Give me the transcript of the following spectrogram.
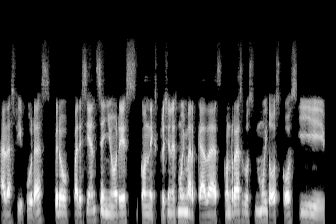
a las figuras, pero parecían señores con expresiones muy marcadas, con rasgos muy toscos y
